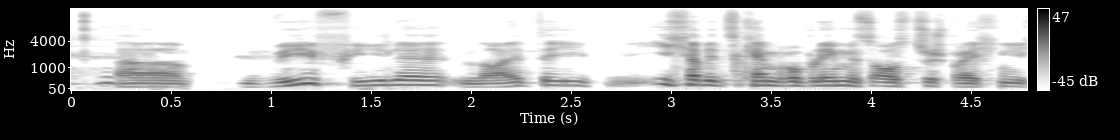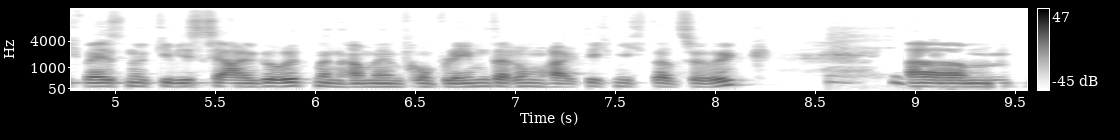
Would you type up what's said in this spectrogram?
äh, wie viele Leute, ich, ich habe jetzt kein Problem, es auszusprechen, ich weiß nur, gewisse Algorithmen haben ein Problem, darum halte ich mich da zurück. ähm,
